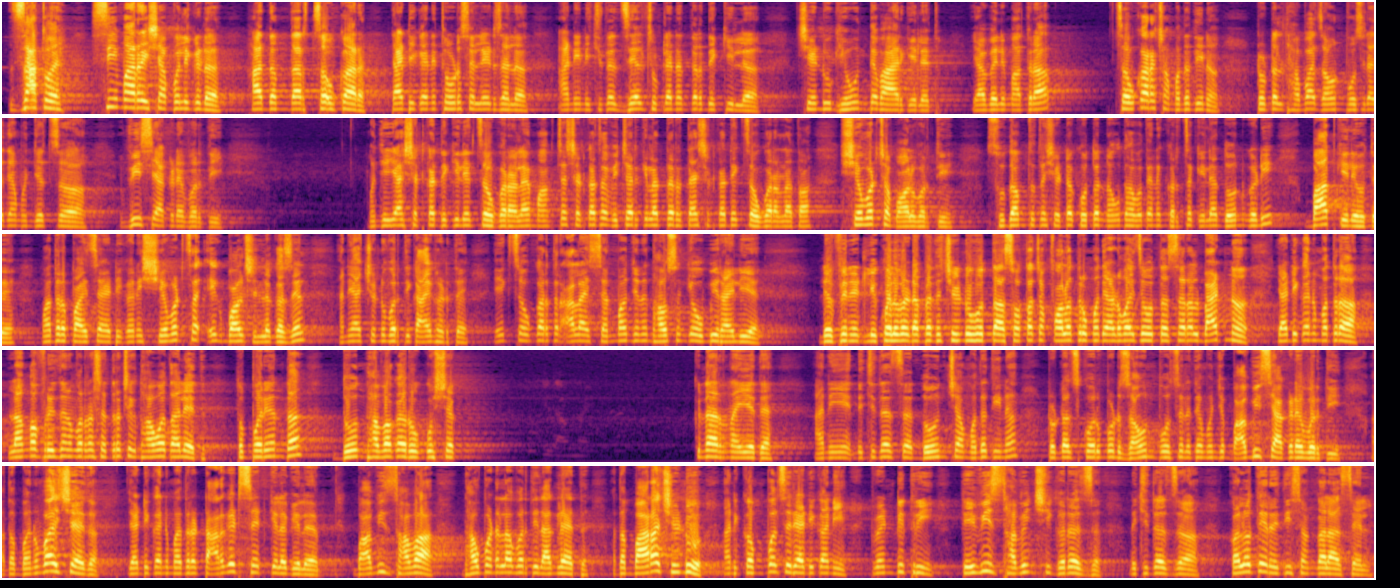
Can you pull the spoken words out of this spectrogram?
जातोय. सीमा रेषा पलीकडं. हा दमदार चौकार. त्या ठिकाणी थोडंसं लेट झालं आणि निश्चितच झेल सुटल्यानंतर देखील चेंडू घेऊन ते बाहेर गेलेत. यावेळी मात्र चौकाराच्या मदतीनं टोटल धावा जाऊन पोहोचल्या. त्या म्हणजेच वीस या आकड्यावरती. म्हणजे या षटकात देखील एक चौकार आलाय. मागच्या षटकाचा विचार केला तर त्या षटकात एक चौकार आला होता शेवटच्या बॉलवरती. सुदामचं ते षटक होतं नऊ धावा त्याने खर्च केल्या दोन गडी बाद केले होते. मात्र पाहायचं या ठिकाणी शेवटचा एक बॉल शिल्लक असेल आणि या चेंडूवरती काय घडतंय? एक चौकार तर आलाय. सन्मानजनक धावसंख्या उभी राहिली आहे. डेफिनेटली खोलवर टप्प्यात चेंडू होता. स्वतःच्या फॉलो थ्रू मध्ये अडवायचं होतं. सरळ बॅटनं या ठिकाणी मात्र लॉंग ऑफ रिझनवर क्षेत्रक्षक धावत आलेत. तोपर्यंत दोन धावा काय रोखू शकणार नाहीये त्या. आणि निश्चितच दोनच्या मदतीनं टोटल स्कोरबोर्ड जाऊन पोहोचले ते म्हणजे बावीस या आकड्यावरती. आता बनवायचे आहेत. ज्या ठिकाणी मात्र टार्गेट सेट केलं गेलं बावीस धावा धावपटलावरती लागल्या आहेत आता बारा चेंडू आणि कंपल्सरी या ठिकाणी ट्वेंटी थ्री तेवीस धावींची गरज. निश्चितच कलोते रेती संघाला असेल.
